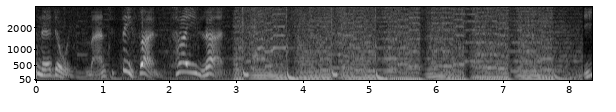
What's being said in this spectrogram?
เสนอโดย Man City Fan Thailand ดี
